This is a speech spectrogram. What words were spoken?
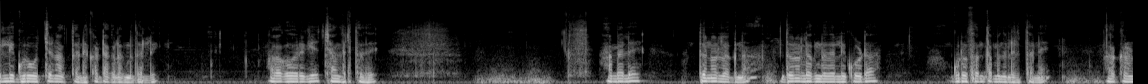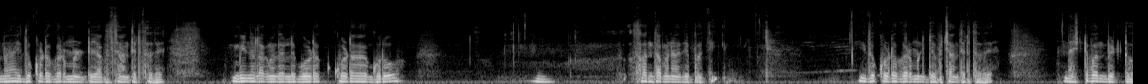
ಇಲ್ಲಿ ಗುರು ಉಚ್ಚನಾಗ್ತಾನೆ ಕಟಕ ಲಗ್ನದಲ್ಲಿ ಆವಾಗ ಅವರಿಗೆ ಚಾನ್ಸ್ ಇರ್ತದೆ. ಆಮೇಲೆ ಧನು ಲಗ್ನ ಧನು ಲಗ್ನದಲ್ಲಿ ಕೂಡ ಗುರು ಸ್ವಂತ ಮನೆಯಲ್ಲಿರ್ತಾನೆ ಆ ಕಾರಣ ಇದು ಕೂಡ ಗೌರ್ಮೆಂಟ್ ಜಾಬ್ ಚಾನ್ಸ್ ಇರ್ತದೆ. ಮೀನ ಲಗ್ನದಲ್ಲಿ ಕೂಡ ಕೂಡ ಗುರು ಸ್ವಂತ ಮನೆ ಅಧಿಪತಿ. ಇದು ಕೂಡ ಗೌರ್ಮೆಂಟ್ ಜಾಬ್ ಚಾನ್ಸ್ ಇರ್ತದೆ. ನೆಕ್ಸ್ಟ್ ಬಂದುಬಿಟ್ಟು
